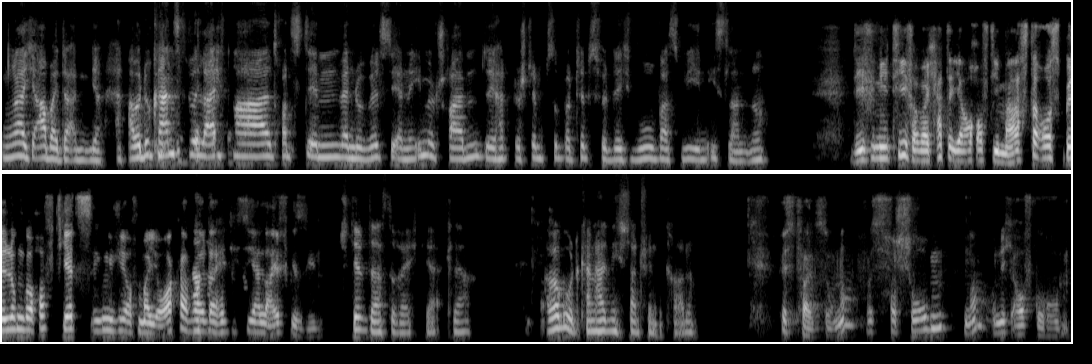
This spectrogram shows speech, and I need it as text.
Ja, ich arbeite an ihr. Aber du kannst vielleicht mal trotzdem, wenn du willst, ihr eine E-Mail schreiben. Sie hat bestimmt super Tipps für dich, wo, was, wie in Island, ne? Definitiv, aber ich hatte ja auch auf die Masterausbildung gehofft, jetzt irgendwie auf Mallorca, weil Ach. da hätte ich sie ja live gesehen. Stimmt, da hast du recht, ja, klar. Aber gut, kann halt nicht stattfinden gerade. Ist halt so, ne? Ist verschoben ne? und nicht aufgehoben.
